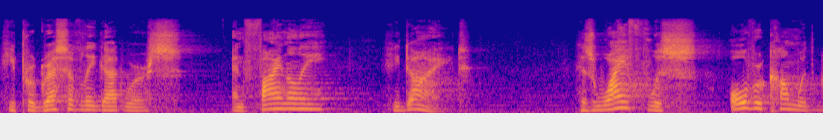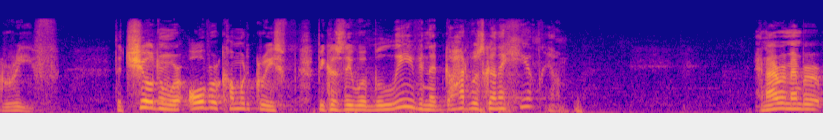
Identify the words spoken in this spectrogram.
he progressively got worse. And finally, he died. His wife was overcome with grief. The children were overcome with grief because they were believing that God was going to heal him. And I remember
